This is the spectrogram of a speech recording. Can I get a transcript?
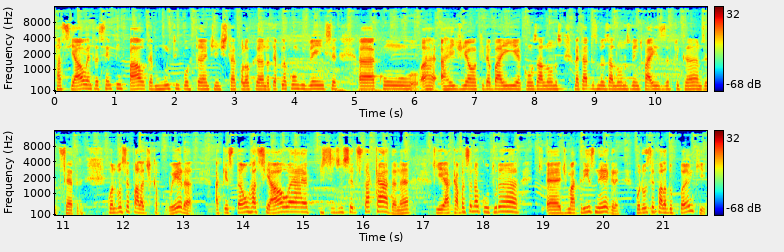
racial entra sempre em pauta, é muito importante. A gente está colocando, até pela convivência uh, com a, a, região aqui da Bahia, com os alunos. Metade dos meus alunos vêm de países africanos, etc. Quando você fala de capoeira, a questão racial é preciso ser destacada, né? Que acaba sendo a cultura é, de matriz negra. Quando você fala do punk,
